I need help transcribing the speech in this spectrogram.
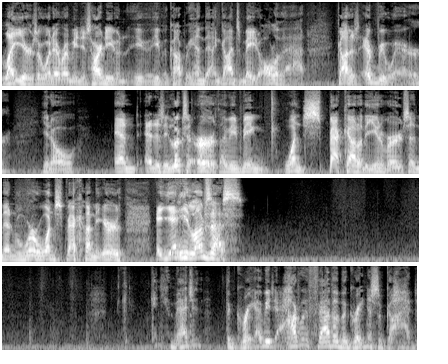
light years or whatever. I mean, it's hard to even, even comprehend that. And God's made all of that. God is everywhere, you know. And and as He looks at Earth, I mean, being one speck out of the universe, and then we're one speck on the Earth and yet he loves us. Can you imagine the great? I mean, how do we fathom the greatness of God?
